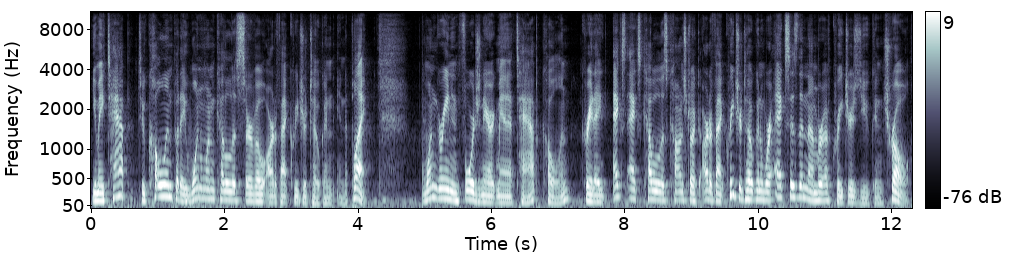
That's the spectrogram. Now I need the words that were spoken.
you may tap to colon put a 1 1 colorless servo artifact creature token into play. One green and four generic mana tap, colon, create a XX colorless construct artifact creature token where X is the number of creatures you control.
